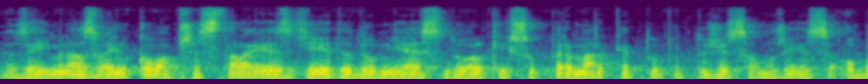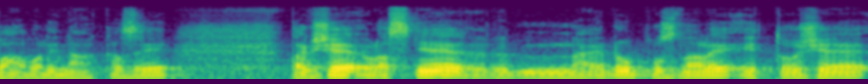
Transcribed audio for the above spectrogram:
zejména z venkova, přestala jezdit do měst, do velkých supermarketů, protože samozřejmě se obávali nákazy. Takže vlastně najednou poznali i to, že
